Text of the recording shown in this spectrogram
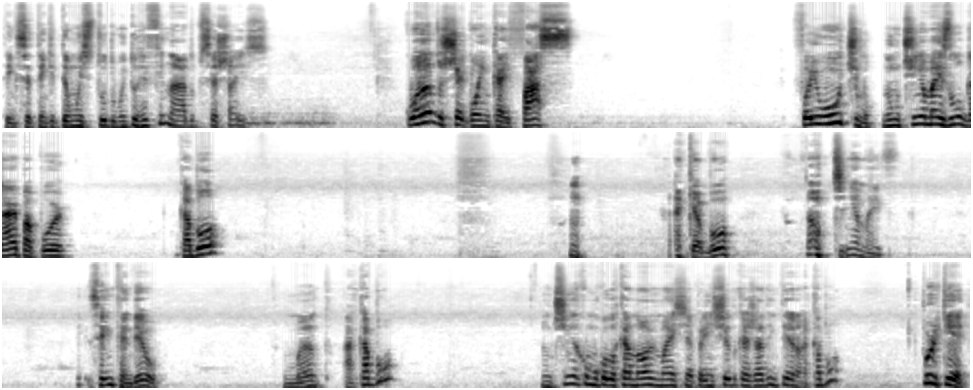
Tem que, você tem que ter um estudo muito refinado para você achar isso. Quando chegou em Caifás, foi o último. Não tinha mais lugar para pôr. Acabou? Acabou? Não tinha mais. Você entendeu? O manto acabou. Não tinha como colocar nome mais, tinha preenchido o cajado inteiro. Acabou. Por quê?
